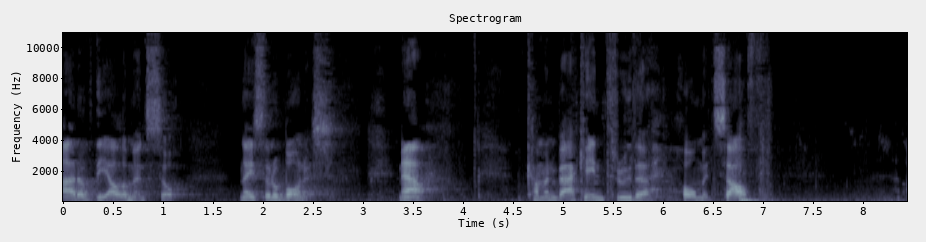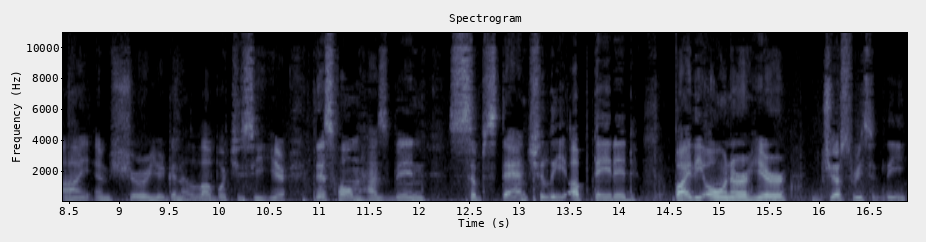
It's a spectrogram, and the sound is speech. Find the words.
out of the elements so nice little bonus now coming back in through the home itself I am sure you're gonna love what you see here. This home has been substantially updated by the owner here just recently.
